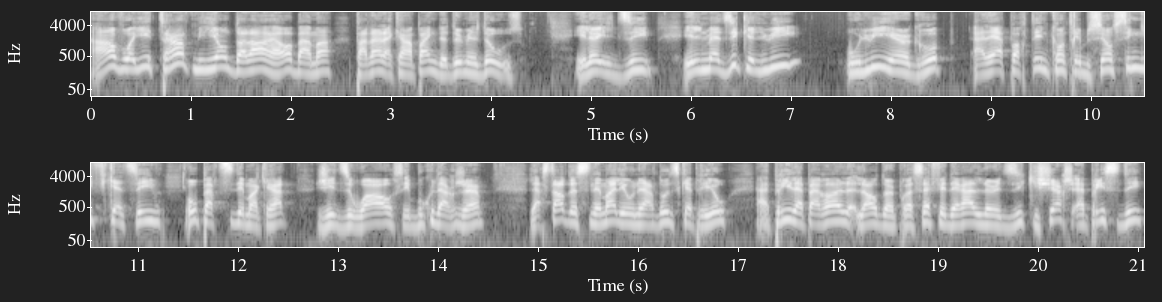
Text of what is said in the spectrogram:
a envoyé 30 millions de dollars à Obama pendant la campagne de 2012. Et là, il dit, il m'a dit que lui, ou lui et un groupe, allait apporter une contribution significative au Parti démocrate J'ai dit wow, c'est beaucoup d'argent. La star de cinéma Leonardo DiCaprio a pris la parole lors d'un procès fédéral lundi qui cherche à préciser,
